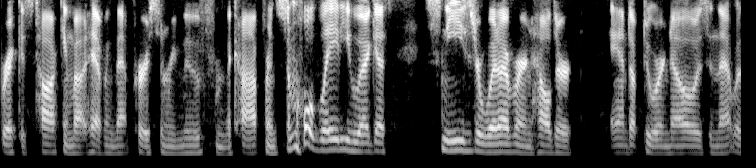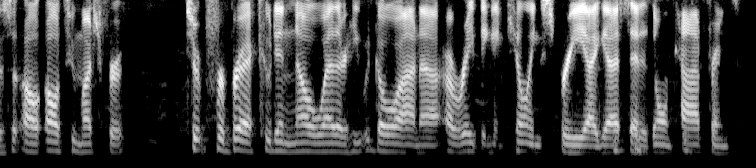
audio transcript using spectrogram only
Brick is talking about having that person removed from the conference. Some old lady who I guess sneezed or whatever and held her hand up to her nose, and that was all, all too much for. To, for Brick, who didn't know whether he would go on a, a raping and killing spree, I guess, at his own conference,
